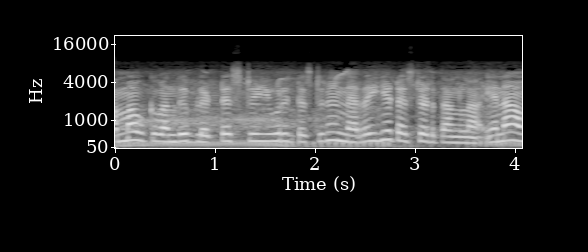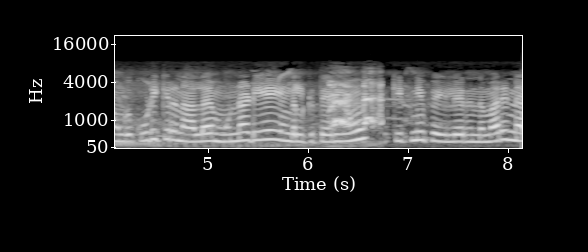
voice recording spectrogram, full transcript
அம்மாவுக்கு வந்து பிளட் டெஸ்ட்டு யூரின் டெஸ்ட்டுன்னு நிறைய டெஸ்ட் எடுத்தாங்களாம். ஏன்னா அவங்க குடிக்கிறனால முன்னாடியே எங்களுக்கு தெரியும் கிட்னி ஃபெயிலியர் இந்த மாதிரி ந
